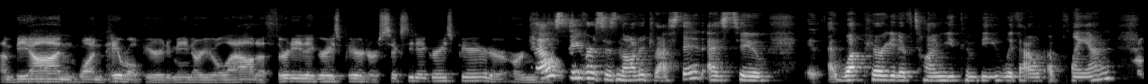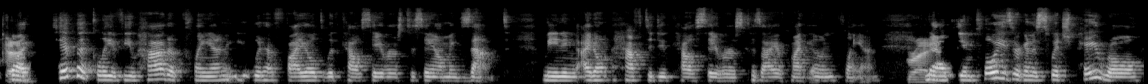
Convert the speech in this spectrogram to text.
Um, beyond one payroll period, I mean, are you allowed a 30 day grace period or a 60 day grace period or, or no? Cal Savers has not addressed it as to uh, what period of time you can be without a plan. Okay. But typically, if you had a plan, you would have filed with Cal Savers to say, I'm exempt meaning I don't have to do Cal Savers because I have my own plan. Right. Now, if the employees are going to switch payroll,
